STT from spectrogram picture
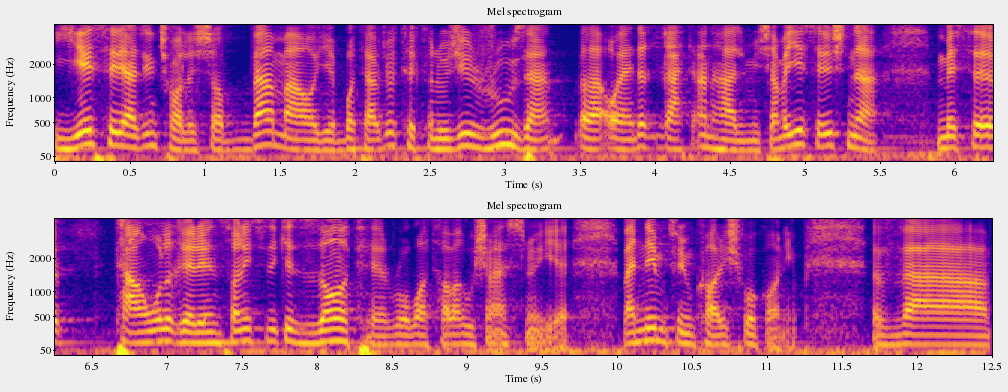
یه سری از این چالش ها و معایب با توجه تکنولوژی روزن و آینده قطعا حل میشن و یه سریش نه. مثل تعامل غیر انسانی چیزی که ذات ربات ها و هوش مصنوعیه و نمی‌تونیم کاریش بکنیم. و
